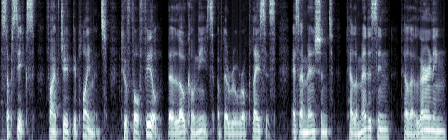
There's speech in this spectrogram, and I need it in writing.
sub-6 5G deployment to fulfill the local needs of the rural places. As I mentioned, telemedicine, telelearning,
